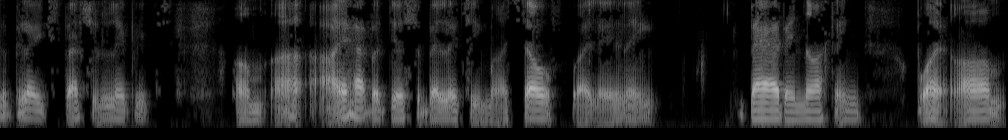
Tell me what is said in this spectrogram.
to play Special Olympics. Um, I, I have a disability myself, but it ain't bad and nothing. But, um,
